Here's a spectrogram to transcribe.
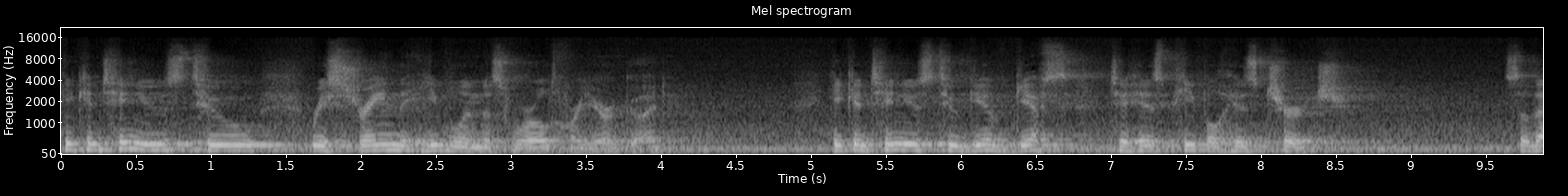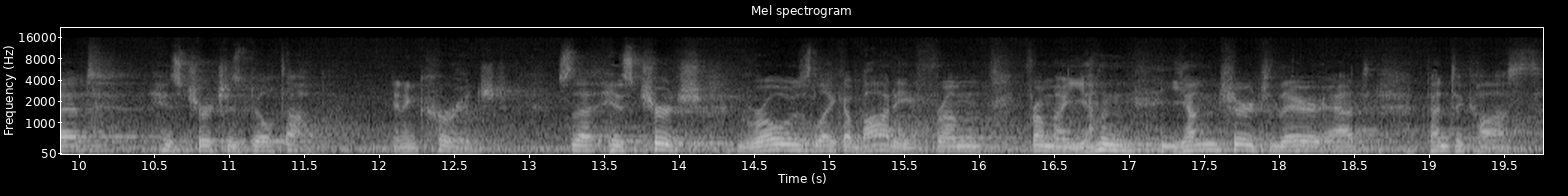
He continues to restrain the evil in this world for your good. He continues to give gifts to his people, his church, so that his church is built up and encouraged, so that his church grows like a body from, from a young, young church there at Pentecost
